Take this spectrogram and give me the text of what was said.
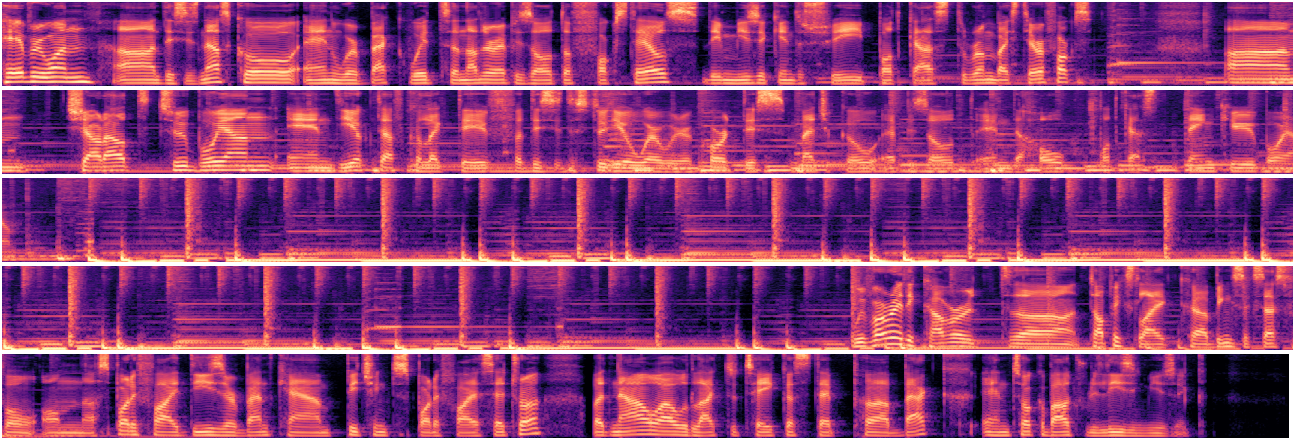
Hey everyone, uh, this is Nasco, and we're back with another episode of Foxtails, the music industry podcast run by Stereofox. Um, shout out to Boyan and the Octave Collective. This is the studio where we record this magical episode and the whole podcast. Thank you, Boyan. We've already covered uh, topics like uh, being successful on uh, Spotify, Deezer, Bandcamp, pitching to Spotify, etc. But now I would like to take a step uh, back and talk about releasing music.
